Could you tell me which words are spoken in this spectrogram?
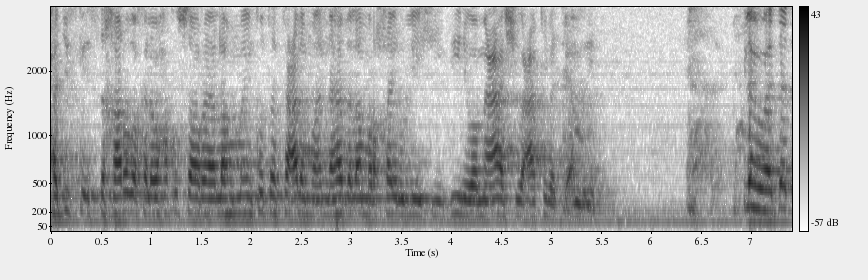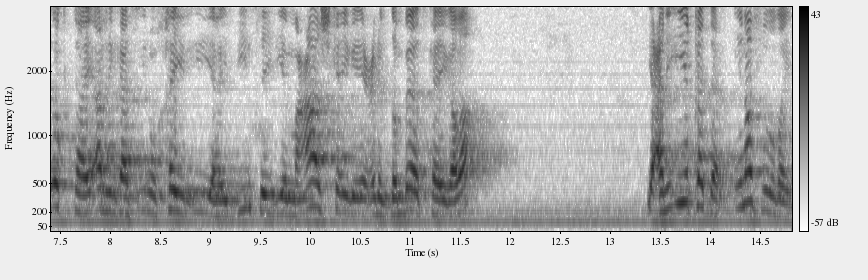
xadiiska istikaaradoo kale waxaa ku soo allahuma in kunta taclamu ana hada alamra khayru lii fi diini wa macaashi wacaaqibati amri. Ilahu haddaad og tahay arrinkaasi inuu khayr ii yahay diintayda iyo macaashkayga iyo cidhib dambeedkaygaba yani ii qadar ina fududay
